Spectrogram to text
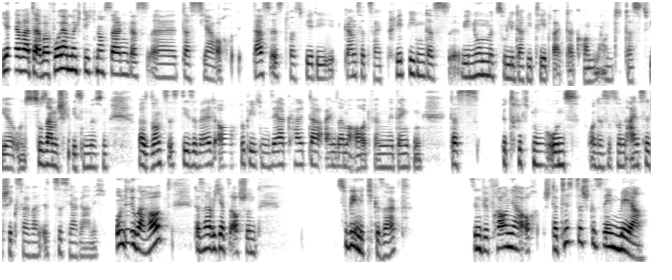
Ja, warte, aber vorher möchte ich noch sagen, dass äh, das ja auch das ist, was wir die ganze Zeit predigen, dass wir nur mit Solidarität weiterkommen und dass wir uns zusammenschließen müssen. Weil sonst ist diese Welt auch wirklich ein sehr kalter, einsamer Ort, wenn wir denken, das betrifft nur uns und das ist so ein Einzelschicksal, weil ist es ja gar nicht. Und überhaupt, das habe ich jetzt auch schon zu wenig gesagt, sind wir Frauen ja auch statistisch gesehen mehr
